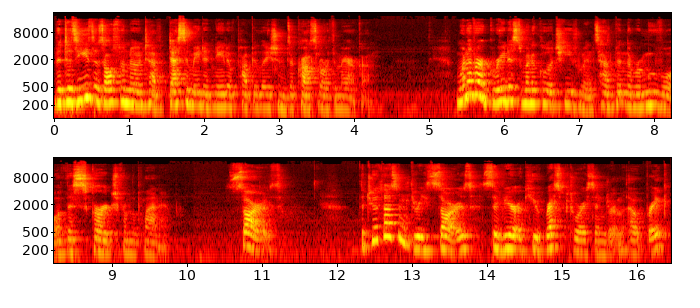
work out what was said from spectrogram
The disease is also known to have decimated native populations across North America. One of our greatest medical achievements has been the removal of this scourge from the planet. SARS. The 2003 SARS, Severe Acute Respiratory Syndrome, outbreak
